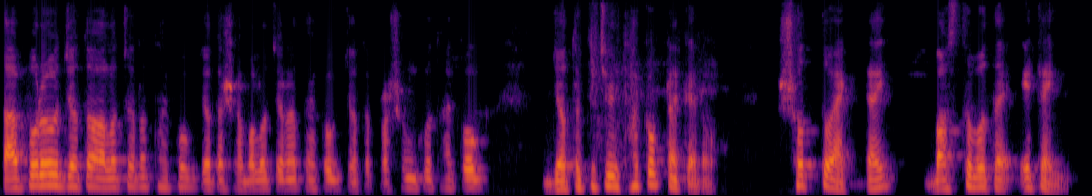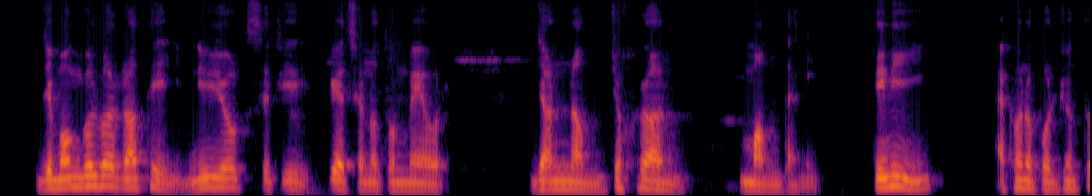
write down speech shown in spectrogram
তারপরেও যত আলোচনা থাকুক, যত সমালোচনা থাকুক, যত প্রসঙ্গ থাকুক, যত কিছুই থাকুক না কেন, সত্য একটাই, বাস্তবতা এটাই যে মঙ্গলবার রাতেই নিউ ইয়র্ক সিটি পেয়েছে নতুন মেয়র, যার নাম জোহরান মামদানি। তিনি এখনও পর্যন্ত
